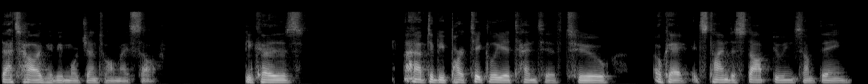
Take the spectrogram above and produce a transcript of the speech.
that's how I can be more gentle on myself because I have to be particularly attentive to, okay, it's time to stop doing something,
